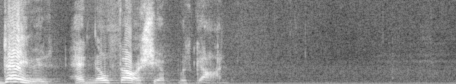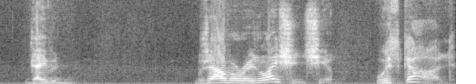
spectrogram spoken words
David had no fellowship with God. David was out of a relationship with God.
